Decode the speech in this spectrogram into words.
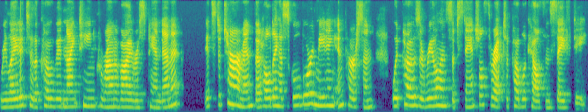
related to the COVID-19 coronavirus pandemic, it's determined that holding a school board meeting in person would pose a real and substantial threat to public health and safety.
